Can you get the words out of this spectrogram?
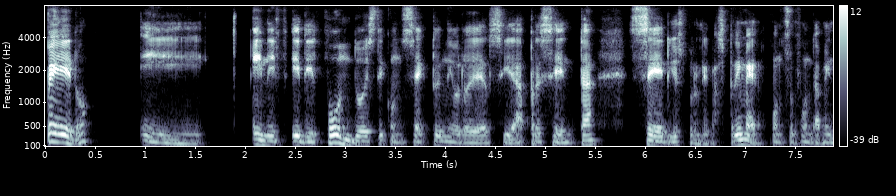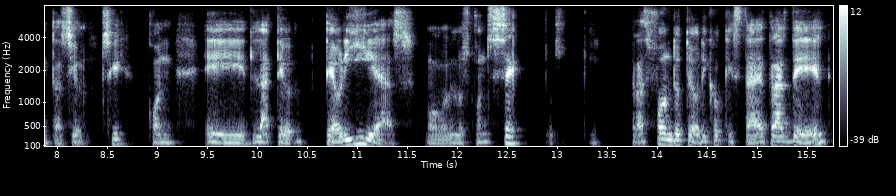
Pero en el, fondo, este concepto de neurodiversidad presenta serios problemas. Primero, con su fundamentación, ¿sí? con eh, las teorías o los conceptos trasfondo teórico que está detrás de él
